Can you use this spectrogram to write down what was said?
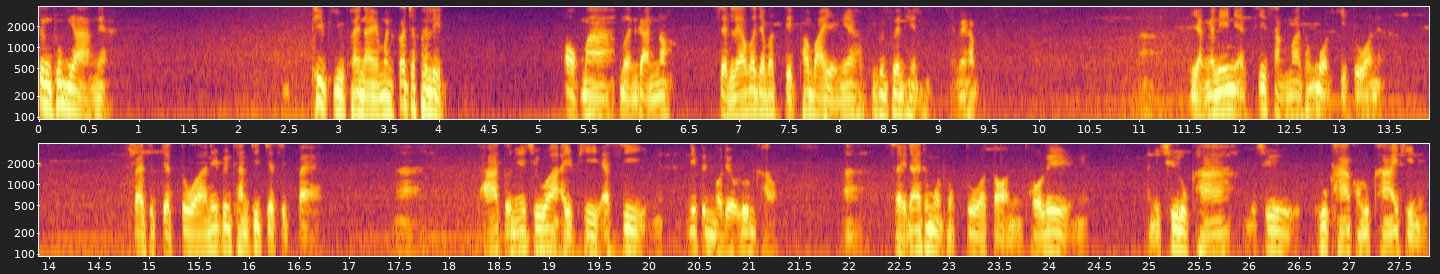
ซึ่งทุกอย่างเนี่ย ที่อยู่ภายในมันก็จะผลิตออกมาเหมือนกันเนาะเสร็จแล้วก็จะมาติดผ้าใบอย่างเงี้ยครับที่เพื่อนๆเห็นเห็นไหมครับอย่างอันนี้เนี่ยที่สั่งมาทั้งหมดกี่ตัวเนี่ย87ตัวอันนี้เป็นคันที่78อ่าพาร์ทตัวนี้ชื่อว่า IP SC นี่เป็นโมเดลรุ่นเขาใส่ได้ทั้งหมด6ตัวต่อหนึ่งโทเล่อย่างเงี้ยอันนี้ชื่อลูกค้าหรือชื่อลูกค้าของลูกค้าอีกทีหนึง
